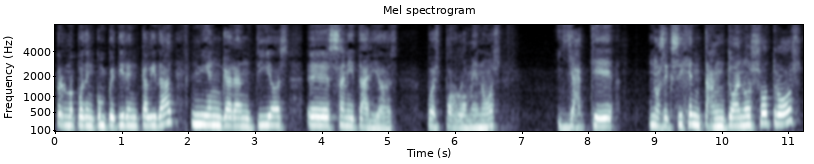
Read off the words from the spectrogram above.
pero no pueden competir en calidad ni en garantías eh, sanitarias. Pues por lo menos, ya que nos exigen tanto a nosotros,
